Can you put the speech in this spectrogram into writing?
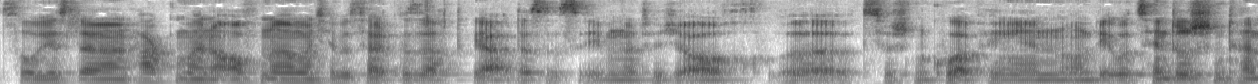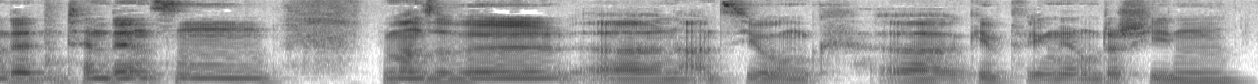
So, jetzt leider ein Haken meiner Aufnahme. Ich habe jetzt halt gesagt, ja, dass es eben natürlich auch äh, zwischen co-abhängigen und egozentrischen Tendenzen, wie man so will, äh, eine Anziehung äh, gibt wegen den Unterschieden.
